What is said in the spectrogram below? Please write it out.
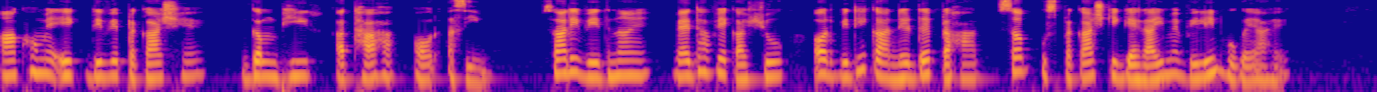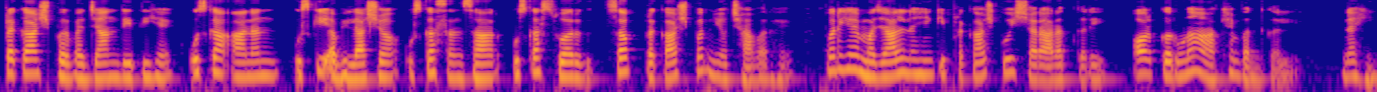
आँखों में एक दिव्य प्रकाश है, गंभीर, अथाह और असीम। सारी वेदनाएँ, वैधव्य का शोक और विधि का निर्दय प्रहार सब उस प्रकाश की गहराई में विलीन हो गया है। प्रकाश पर वह जान देती है, उसका आनंद, उसकी अभिलाषा, उसका संसार, उसका स्वर्ग सब प्रकाश पर न्योछावर है। पर यह मजाल नहीं कि प्रकाश कोई शरारत करे। और करुणा आँखें बंद कर ली। नहीं,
